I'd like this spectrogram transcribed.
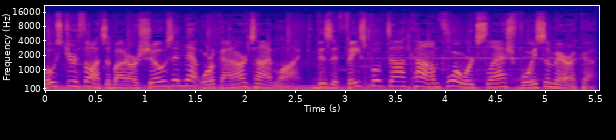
Post your thoughts about our shows and network on our timeline. Visit facebook.com forward slash voice America.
